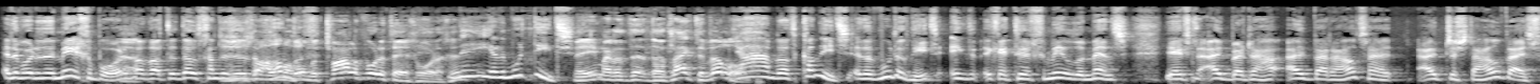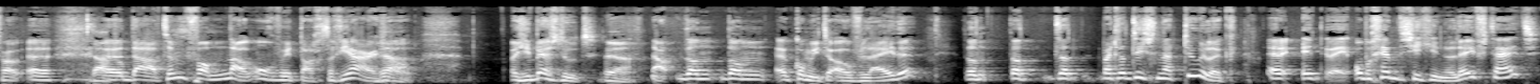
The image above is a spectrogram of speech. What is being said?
En er worden er meer geboren dan dat er doodgaan. Dus dat is wel handig. 112 worden tegenwoordig, hè? Nee, ja, dat moet niet. Nee, maar dat, dat lijkt er wel op. Ja, maar dat kan niet. En dat moet ook niet. Ik, kijk, de gemiddelde mens die heeft een uitbare, uitbare houdbaar- uiterste houdbaarheidsdatum Datum. datum van nou, ongeveer 80 jaar. Ja. Zo. Als je best doet. Ja. Nou, dan, dan eh, kom je te overlijden. Dan, dat, dat, maar dat is natuurlijk. Er, op een gegeven moment zit je in de leeftijd.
